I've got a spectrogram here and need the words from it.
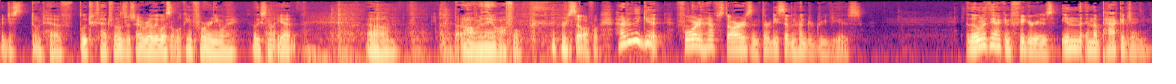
I just don't have Bluetooth headphones, which I really wasn't looking for anyway. At least not yet. Um, but oh, were they awful? they were so awful. How do they get four and a half stars and 3,700 reviews? The only thing I can figure is in the, in the packaging.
